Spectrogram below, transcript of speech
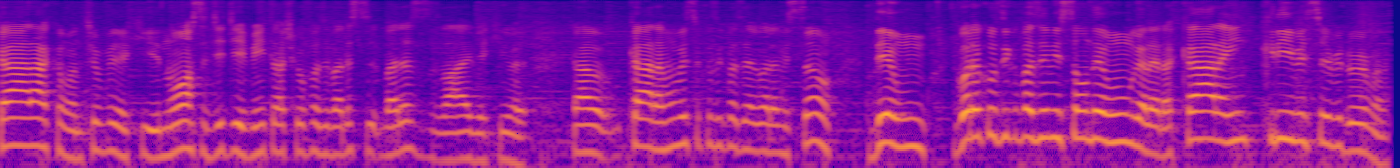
Caraca, mano, deixa eu ver aqui. Nossa, dia de evento, eu acho que eu vou fazer várias, várias lives aqui, velho. Cara, vamos ver se eu consigo fazer agora a missão. D1. Agora eu consigo fazer a missão D1, galera. Cara, é incrível esse servidor, mano.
